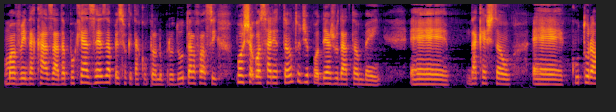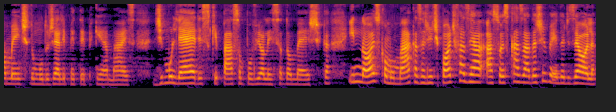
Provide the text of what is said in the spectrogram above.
uma venda casada, porque às vezes a pessoa que está comprando o produto, ela fala assim, poxa, eu gostaria tanto de poder ajudar também. É, da questão é, culturalmente do mundo GLPT mais de mulheres que passam por violência doméstica. E nós, como marcas, a gente pode fazer ações casadas de venda, dizer, olha,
